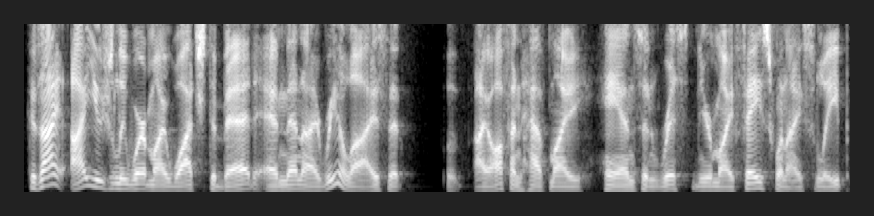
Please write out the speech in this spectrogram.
Because I, I usually wear my watch to bed, and then I realize that I often have my hands and wrists near my face when I sleep.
